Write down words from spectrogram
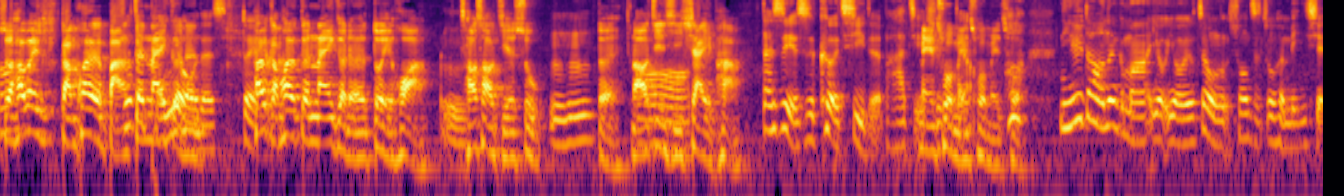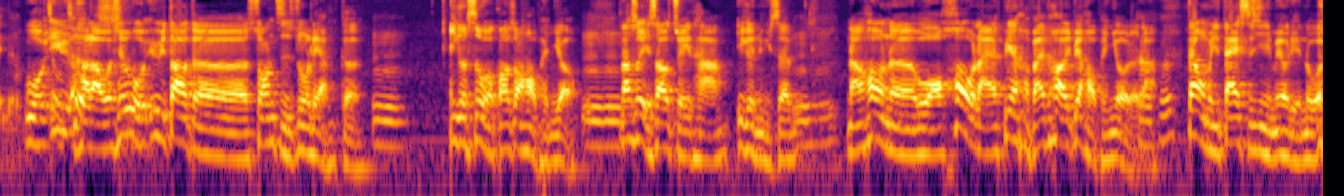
所以他会赶快的把跟那一个人的，对，他会赶快跟那一个人的对话草草结束，嗯哼，对，然后进行哦。下一趴，但是也是客气的把它结束掉没错没错没错。哦。你遇到那个吗？有有有这种双子座很明显的，我遇好了，我其实我遇到的双子座两个，嗯，一个是我高中好朋友，嗯那时候也是要追她，一个女生，嗯然后呢，我后来变好，反正后来变好朋友了啦，嗯但我们也待十几年没有联络。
